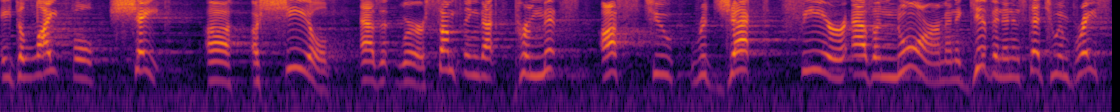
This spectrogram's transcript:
a delightful shape, uh, a shield, as it were, something that permits us to reject fear as a norm and a given and instead to embrace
